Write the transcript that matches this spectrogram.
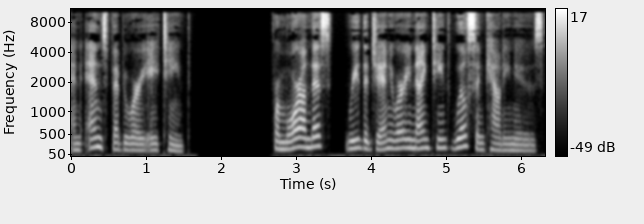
and ends February 18th. For more on this, read the January 19th Wilson County News.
